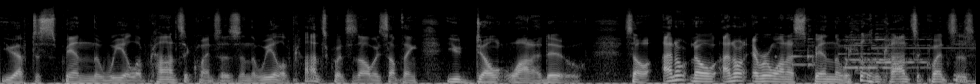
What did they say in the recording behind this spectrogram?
you have to spin the wheel of consequences and the wheel of consequences is always something you don't want to do. So i don't know i don't ever want to spin the wheel of consequences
